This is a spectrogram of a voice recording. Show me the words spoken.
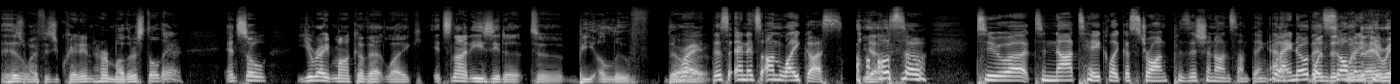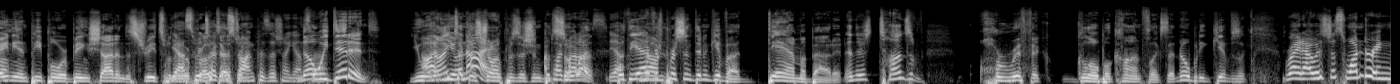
his wife is Ukrainian, her mother is still there, and so you're right, Malkah, that like it's not easy to to be aloof. There right are this and it's unlike us Yeah. also to uh to not take like a strong position on something and i know that when the, so when many the people Iranian people were being shot in the streets when yes they we were took a strong position against No, that. we didn't. You and Uh, I you took and a I. strong position, but so what? yeah. But the average no. person didn't give a damn about it. And there's tons of horrific global conflicts that nobody gives a. right i was just wondering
